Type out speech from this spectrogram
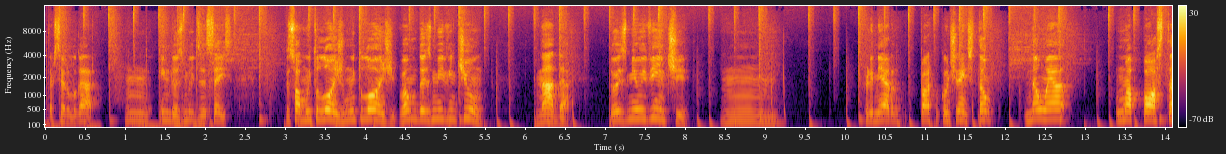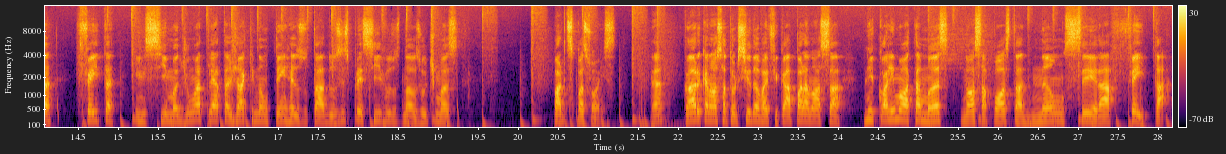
Terceiro lugar. Hum, em 2016. Pessoal, muito longe, muito longe. Vamos 2021. Nada. 2020. Hum, Premier próprio continente. Então, não é uma aposta feita em cima de um atleta, já que não tem resultados expressivos nas últimas participações. Né? Claro que a nossa torcida vai ficar para a nossa Nicole Mota, mas nossa aposta não será feita.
